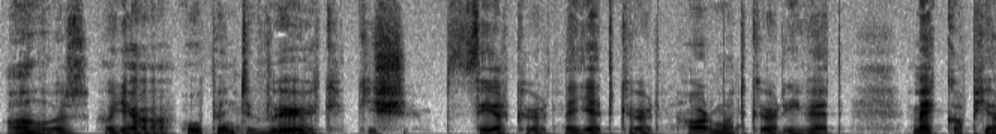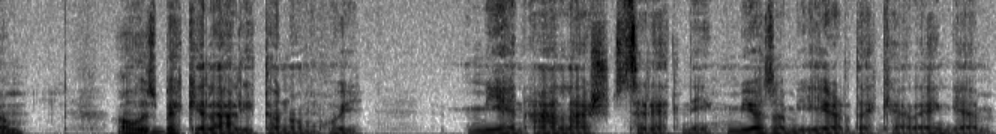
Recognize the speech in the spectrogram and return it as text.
Ahhoz, hogy a Open to Work kis félkört, negyedkört, harmadkör ívet megkapjam, ahhoz be kell állítanom, hogy milyen állást szeretnék, mi az, ami érdekel engem.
